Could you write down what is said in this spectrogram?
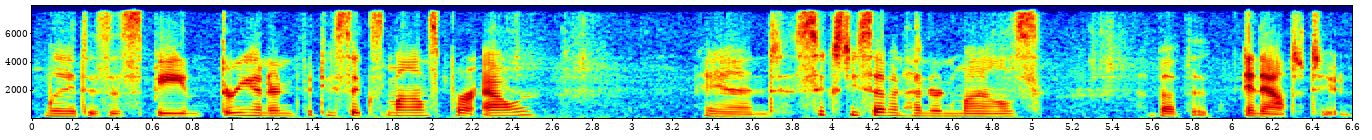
Atlantis' is speed 356 miles per hour and 6,700 miles above the, in altitude.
